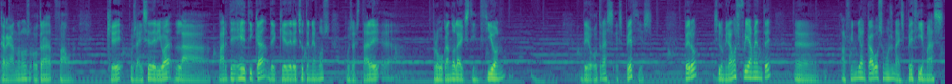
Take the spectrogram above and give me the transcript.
cargándonos otra fauna. Que pues ahí se deriva la parte ética de qué derecho tenemos pues a estar eh, provocando la extinción de otras especies. Pero si lo miramos fríamente, eh, al fin y al cabo somos una especie más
